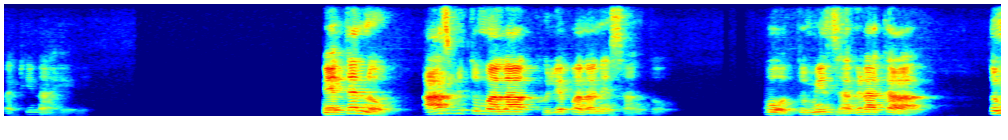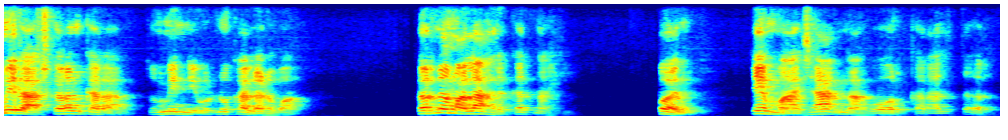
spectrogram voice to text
कठीण आहे. नेत्यांनो आज मी तुम्हाला खुलेपणाने सांगतो. हो तुम्ही झगडा करा. तुम्ही राजकारण करा. तुम्ही निवडणुका लढवा. करणं मला हरकत नाही. पण ते माझ्या नावावर कराल तर.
